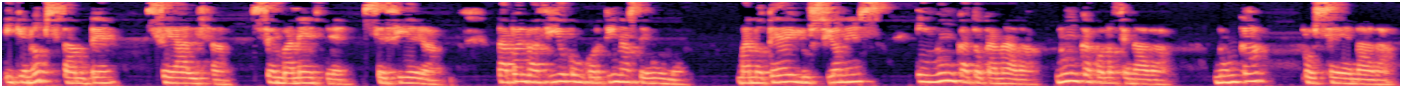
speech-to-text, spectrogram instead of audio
y que no obstante se alza, se envanece, se ciega, tapa el vacío con cortinas de humo, manotea ilusiones y nunca toca nada, nunca conoce nada, nunca posee nada.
